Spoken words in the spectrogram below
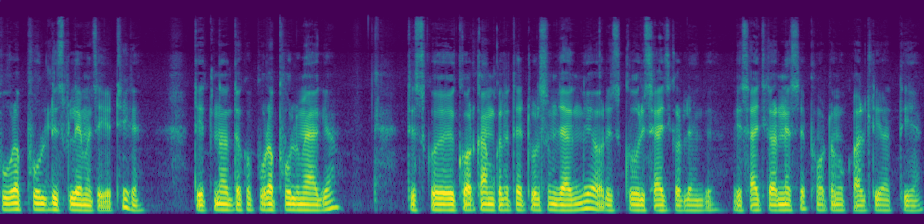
पूरा फुल डिस्प्ले में चाहिए, ठीक है? तो इतना देखो पूरा फुल में आ गया। तो इसको एक और काम कर लेते हैं टूल्स में जाएँगे और इसको रिसाइज कर लेंगे। रिसाइज करने से फ़ोटो में क्वालिटी आती है।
